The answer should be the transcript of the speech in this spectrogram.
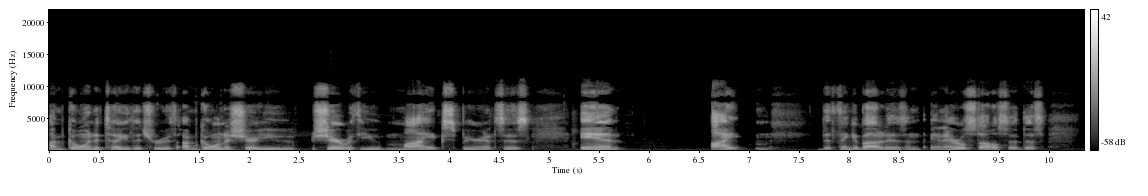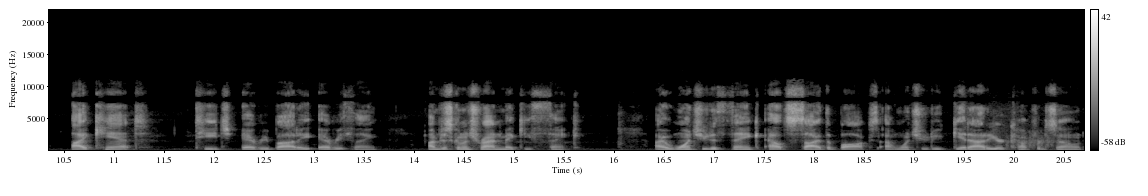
I'm going to tell you the truth. I'm going to share you share with you my experiences. And I the thing about it is and, and Aristotle said this, I can't teach everybody everything. I'm just going to try and make you think. I want you to think outside the box. I want you to get out of your comfort zone.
